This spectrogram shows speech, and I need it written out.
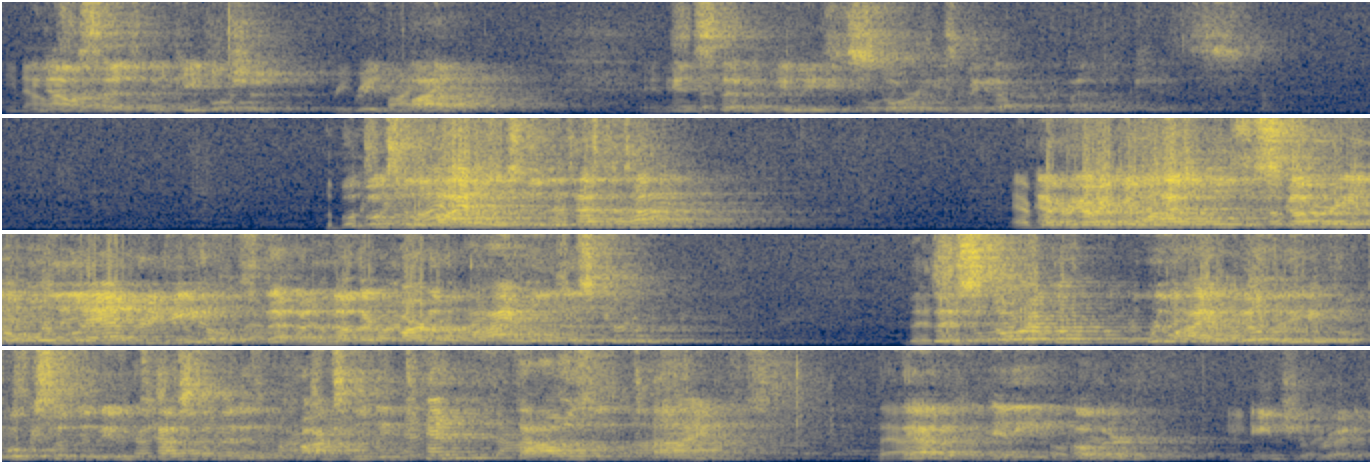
He now says that people should read the Bible instead of believing stories made up by little kids. The books of the Bible stood the test of time. Every archaeological discovery in the Holy Land reveals that another part of the Bible is true. The historical reliability books of the New Testament is approximately 10,000 times that of any other ancient writing.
